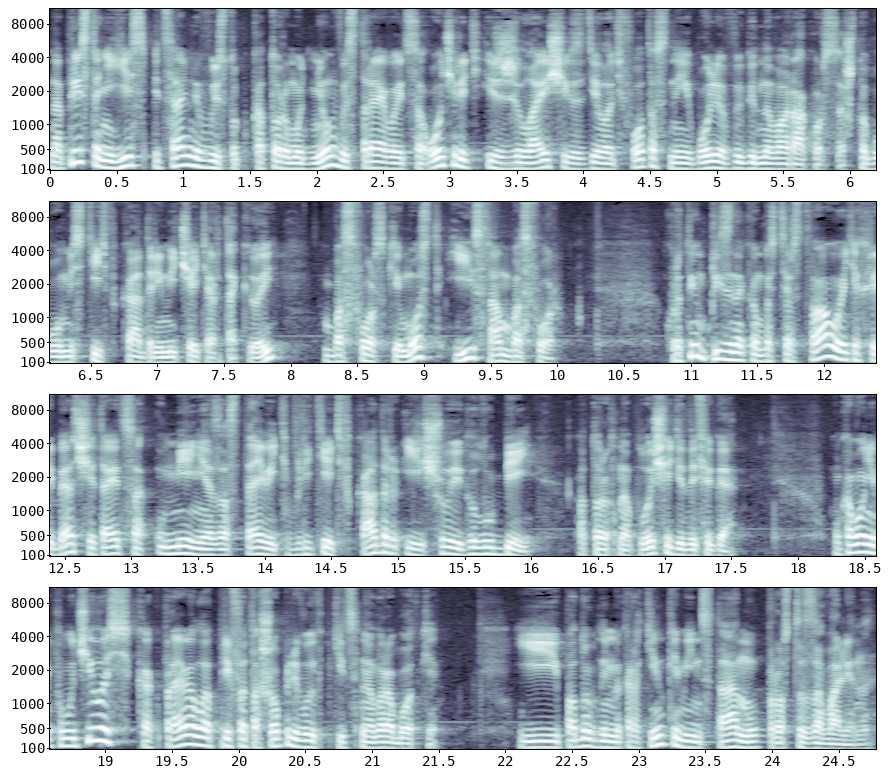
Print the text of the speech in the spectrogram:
На пристани есть специальный выступ, к которому днем выстраивается очередь из желающих сделать фото с наиболее выгодного ракурса, чтобы уместить в кадре мечеть Ортакёй, Босфорский мост и сам Босфор. Крутым признаком мастерства у этих ребят считается умение заставить влететь в кадр и еще и голубей, которых на площади дофига. У кого не получилось, как правило, прифотошопливают птиц на обработке. И подобными картинками инста ну просто завалено.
